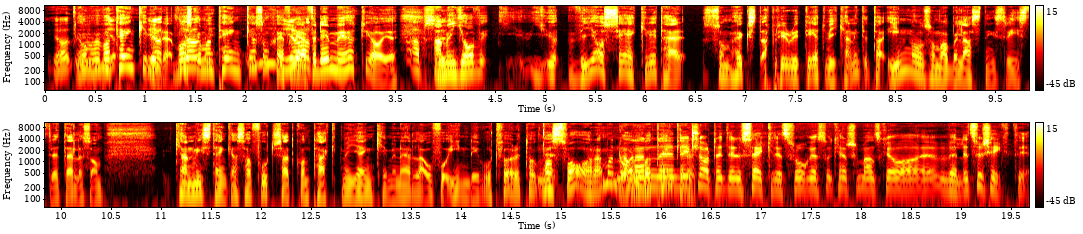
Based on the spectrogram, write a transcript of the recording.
jag, ja, men vad jag, tänker du jag? Vad ska man tänka som chef? För det möter jag ju. Ja, men jag, vi har säkerhet här som högsta prioritet. Vi kan inte ta in någon som har belastningsregistret eller som kan misstänkas ha fortsatt kontakt med gängkriminella och få in det i vårt företag. Nej. Vad svarar man då? Ja, men, det är du? klart att är det säkerhetsfråga så kanske man ska vara eh, väldigt försiktig.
